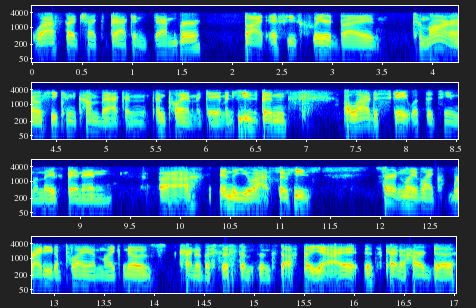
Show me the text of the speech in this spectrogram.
last I checked back in Denver. But if he's cleared by tomorrow, he can come back and, and play in the game. And he's been allowed to skate with the team when they've been in uh, in the U.S. So he's certainly like ready to play and like knows kind of the systems and stuff. But yeah, it, it's kind of hard to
